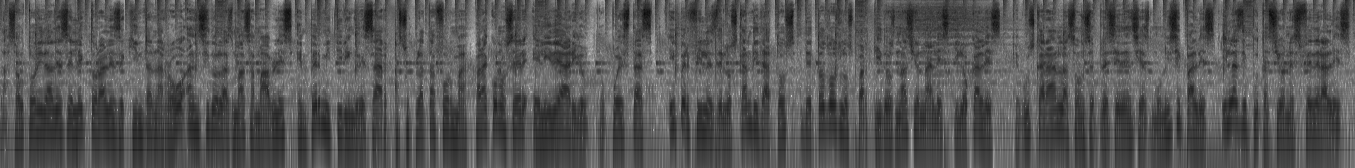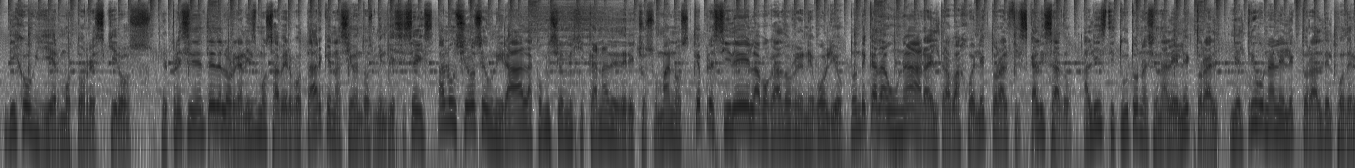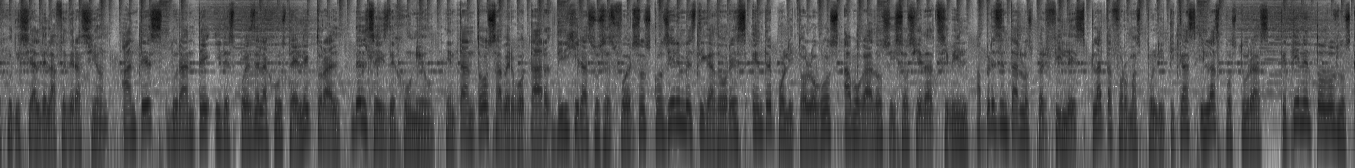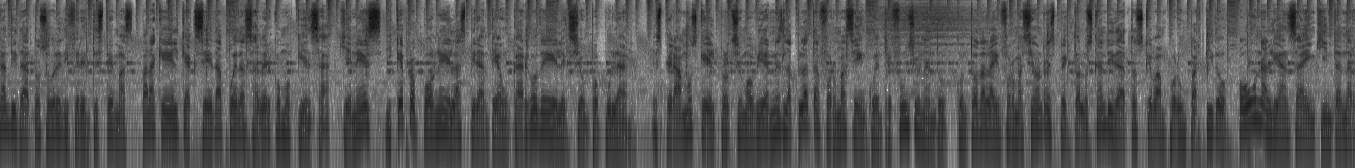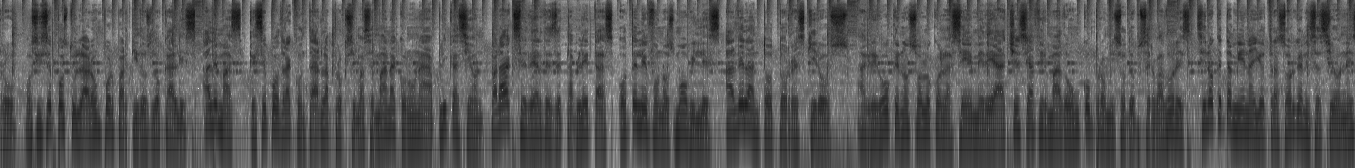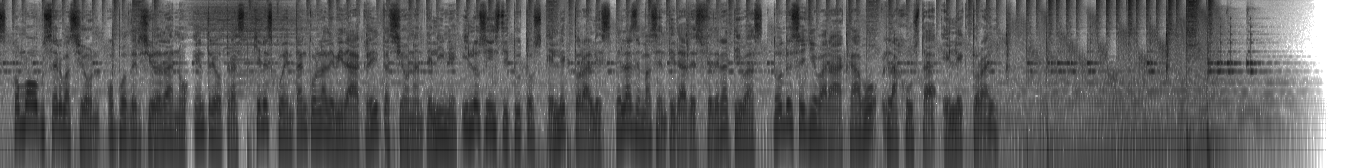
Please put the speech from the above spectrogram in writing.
Las autoridades electorales de Quintana Roo han sido las más amables en permitir ingresar a su plataforma para conocer el ideario, propuestas y perfiles de los candidatos de todos los partidos nacionales y locales que buscarán las 11 presidencias municipales y las diputaciones federales, dijo Guillermo Torres Quirós. El presidente del organismo Saber Votar, que nació en 2016, anunció se unirá a la Comisión Mexicana de Derechos Humanos, que preside el abogado René Bolio, donde cada una hará el trabajo electoral al Instituto Nacional Electoral y el Tribunal Electoral del Poder Judicial de la Federación, antes, durante y después de la justa electoral del 6 de junio. En tanto, Saber Votar dirigirá sus esfuerzos con 100 investigadores entre politólogos, abogados y sociedad civil a presentar los perfiles, plataformas políticas y las posturas que tienen todos los candidatos sobre diferentes temas para que el que acceda pueda saber cómo piensa, quién es y qué propone el aspirante a un cargo de elección popular. Esperamos que el próximo viernes la plataforma se encuentre funcionando con toda la información respecto a los candidatos que van por un partido o una alianza en Quintana Roo o si se postularon por partidos locales. Además, que se podrá contar la próxima semana con una aplicación para acceder desde tabletas o teléfonos móviles, adelantó Torres Quirós. Agregó que no solo con la CMDH se ha firmado un compromiso de observadores, sino que también hay otras organizaciones como Observación o Poder Ciudadano, entre otras, quienes cuentan con la debida acreditación ante el INE y los institutos electorales de las demás entidades federativas donde se llevará a cabo la justa electoral.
